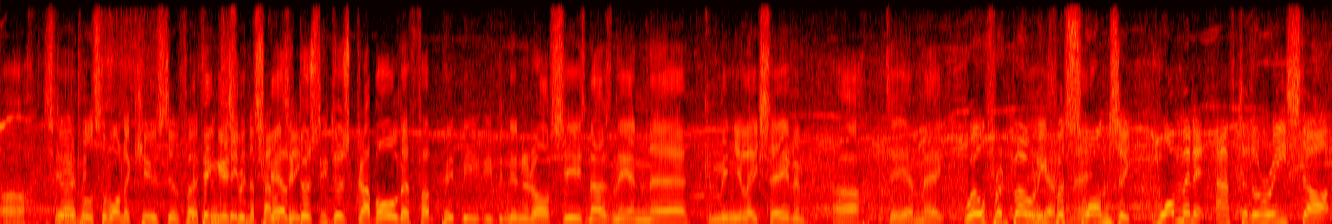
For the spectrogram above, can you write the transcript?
Oh. Skrtel's the one accused of uh, The thing is with the penalty. he does, he does grab all the he- he- He's been doing it all season, hasn't he? And uh, can Mignolet save him? Oh, dear me. Wilfred Bony Dear for me. Swansea. One minute after the restart.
